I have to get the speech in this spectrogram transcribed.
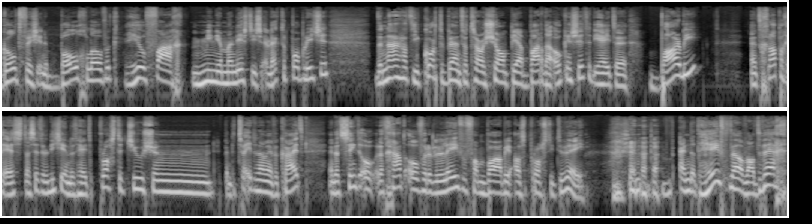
goldfish in a bowl, geloof ik. Heel vaag, minimalistisch electropopliedje. Daarna had hij een korte band, waar trouwens Jean-Pierre Barda ook in zit. Die heette Barbie. En het grappige is, daar zit een liedje in dat heet Prostitution. Ik ben de tweede naam even kwijt. En dat, zingt, dat gaat over het leven van Barbie als prostituee. en, en dat heeft wel wat weg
